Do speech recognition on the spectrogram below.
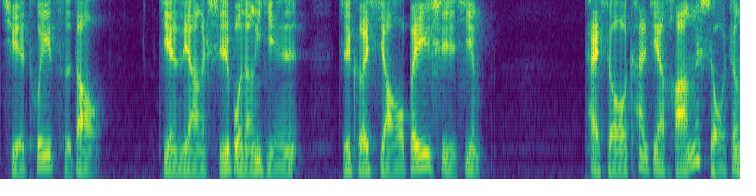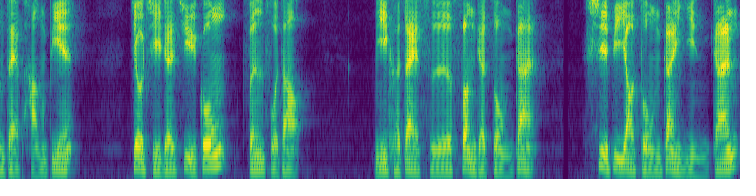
却推辞道：“见谅实不能饮，只可小杯试兴。”太守看见行首正在旁边，就指着鞠躬吩咐道：“你可在此奉着总干，势必要总干饮干，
